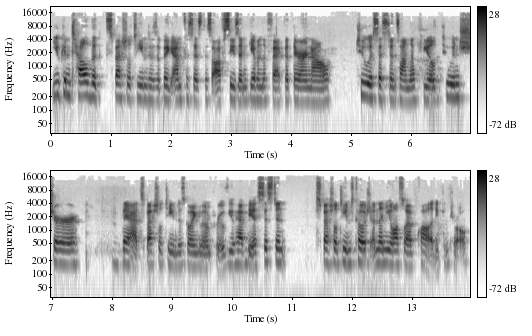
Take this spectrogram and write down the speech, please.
you can tell that special teams is a big emphasis this offseason, given the fact that there are now two assistants on the field to ensure that special teams is going to improve. You have the assistant special teams coach, and then you also have quality control.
